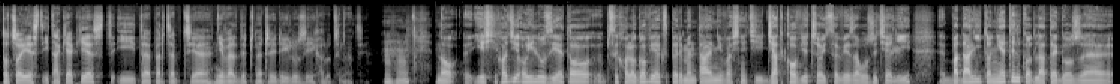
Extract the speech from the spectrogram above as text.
to, co jest i tak, jak jest, i te percepcje niewerdyczne, czyli iluzje i halucynacje. Mhm. No, jeśli chodzi o iluzję, to psychologowie eksperymentalni, właśnie ci dziadkowie czy ojcowie założycieli, badali to nie tylko dlatego, że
